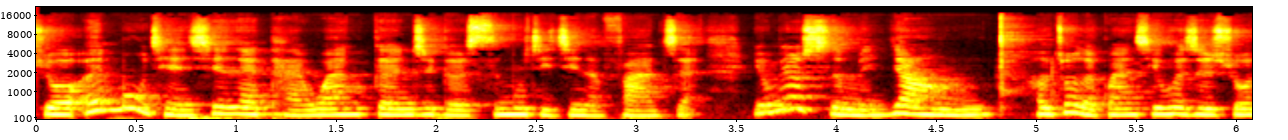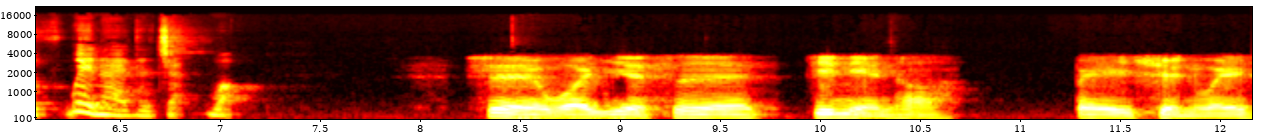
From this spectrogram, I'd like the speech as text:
说，哎，目前现在台湾跟这个私募基金的发展有没有什么样合作的关系，或者是说未来的展望？是我也是今年哈被选为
